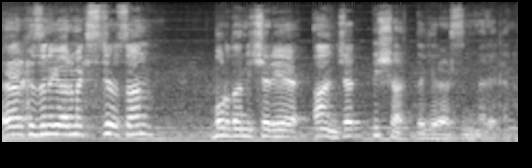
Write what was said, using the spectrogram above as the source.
Eğer kızını görmek istiyorsan buradan içeriye ancak bir şartla girersin Melek Hanım.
